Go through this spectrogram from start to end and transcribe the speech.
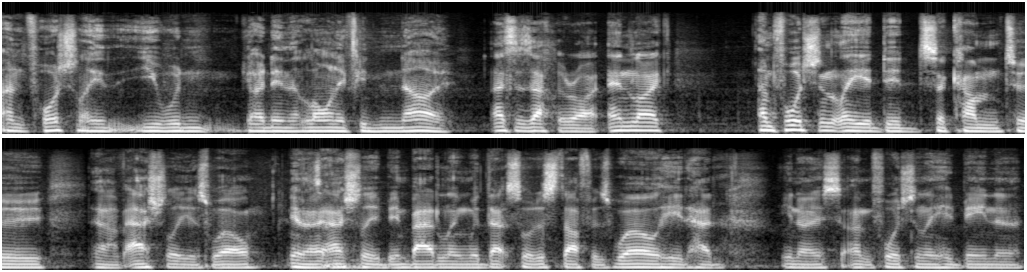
unfortunately you wouldn't go down that line if you didn't know. That's exactly right. And like, unfortunately, it did succumb to um, Ashley as well. You know, Ashley had been battling with that sort of stuff as well. He'd had, you know, unfortunately, he'd been a.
